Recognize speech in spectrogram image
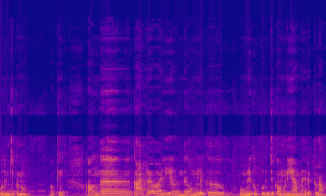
புரிஞ்சுக்கணும். ஓகே அவங்க காட்டுற வழியை வந்து உங்களுக்கு உங்களுக்கு புரிஞ்சுக்க முடியாமல் இருக்கலாம்.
